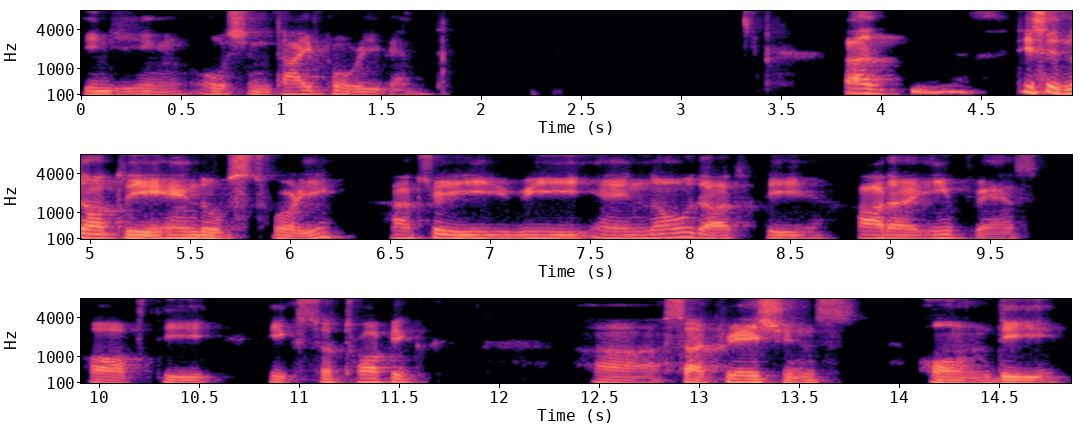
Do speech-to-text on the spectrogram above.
Indian Ocean dipole event. But this is not the end of story. Actually, we uh, know that the other influence of the extratropic uh, circulations on the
